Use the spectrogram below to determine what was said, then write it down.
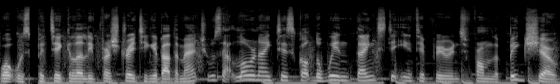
What was particularly frustrating about the match was that Laurinaitis got the win thanks to interference from the Big Show.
